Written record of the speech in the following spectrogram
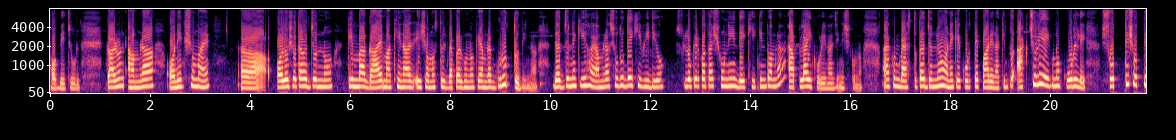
হবে চুল। কারণ আমরা অনেক সময় অলসতার জন্য কিংবা গায়ে মাখি না এই সমস্ত ব্যাপারগুলোকে আমরা গুরুত্ব দিই না। যার জন্য কি হয়, আমরা শুধু দেখি ভিডিও লোকের কথা শুনি, দেখি, কিন্তু আমরা অ্যাপ্লাই করি না জিনিসগুলো। এখন ব্যস্ততার জন্যও অনেকে করতে পারে না, কিন্তু অ্যাকচুয়ালি এইগুলো করলে সত্যি সত্যি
